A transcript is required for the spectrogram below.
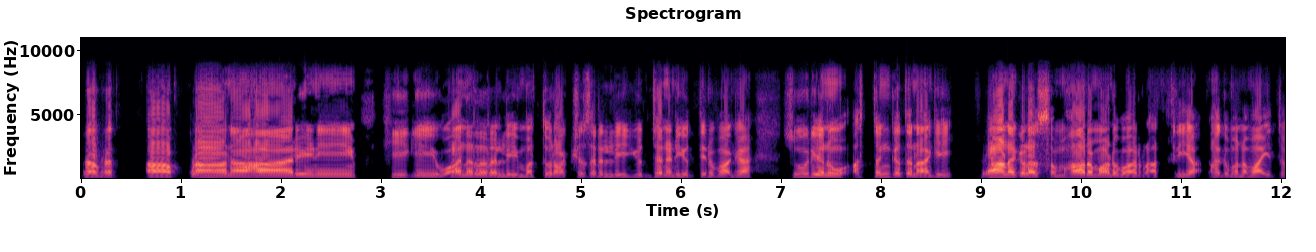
ಪ್ರವೃತ್ತ ಪ್ರಾಣಹಾರಿಣಿ. ಹೀಗೆ ವಾನರರಲ್ಲಿ ಮತ್ತು ರಾಕ್ಷಸರಲ್ಲಿ ಯುದ್ಧ ನಡೆಯುತ್ತಿರುವಾಗ ಸೂರ್ಯನು ಅಸ್ತಂಗತನಾಗಿ ಪ್ರಾಣಗಳ ಸಂಹಾರ ಮಾಡುವ ರಾತ್ರಿಯ ಆಗಮನವಾಯಿತು.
